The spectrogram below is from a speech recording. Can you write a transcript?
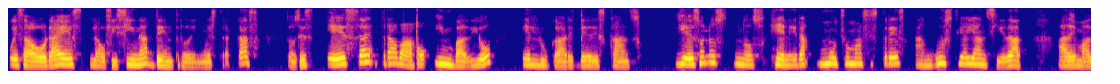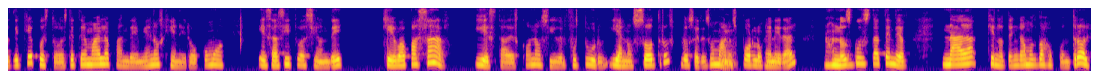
pues ahora es la oficina dentro de nuestra casa. Entonces, ese trabajo invadió el lugar de descanso y eso nos, nos genera mucho más estrés, angustia y ansiedad. Además de que pues todo este tema de la pandemia nos generó como esa situación de qué va a pasar, y está desconocido el futuro. Y a nosotros, los seres humanos, por lo general, no nos gusta tener nada que no tengamos bajo control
